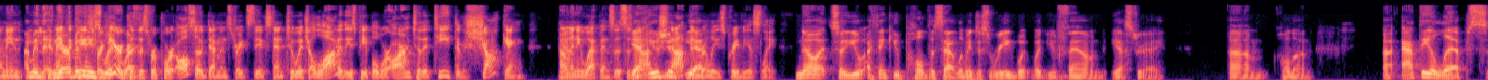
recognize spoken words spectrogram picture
I mean, I mean, you can make the case for here because right. this report also demonstrates the extent to which a lot of these people were armed to the teeth. It was shocking how yeah. many weapons. This has yeah, not, should, not been yeah. released previously. No, so you, I think you pulled this out. Let me just read what what you found yesterday. Um, hold on. Uh, at the ellipse,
